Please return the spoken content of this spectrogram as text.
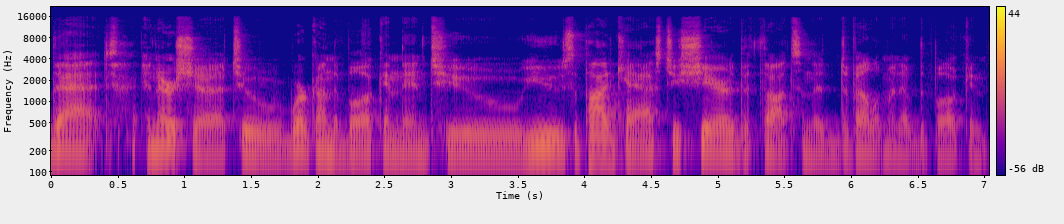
that inertia to work on the book and then to use the podcast to share the thoughts and the development of the book. And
